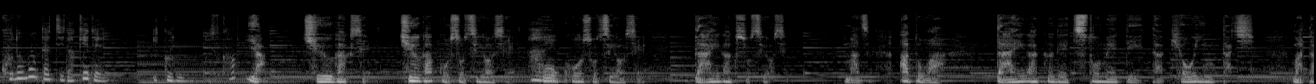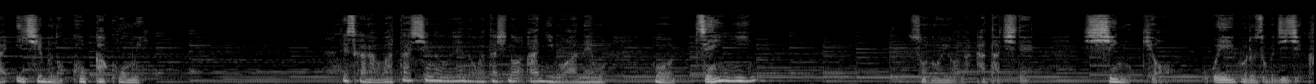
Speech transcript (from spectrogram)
子供たちだけで行くんですか？いや中学生中学校卒業生、高校卒業生大学卒業生まず。あとは大学で勤めていた教員たちまた一部の国家公務員。ですから私の上の私の兄も姉ももう全員そのような形で新疆ウイグル族自治区。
